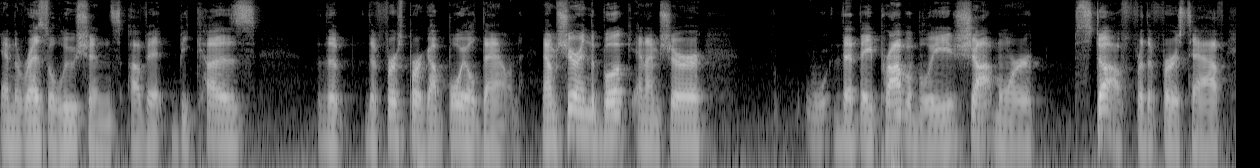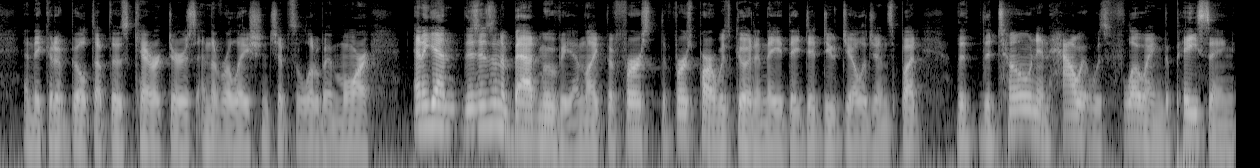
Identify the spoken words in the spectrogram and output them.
and the resolutions of it because the the first part got boiled down. Now I'm sure in the book, and I'm sure that they probably shot more stuff for the first half, and they could have built up those characters and the relationships a little bit more. And again, this isn't a bad movie, and like the first the first part was good, and they they did due diligence, but the the tone and how it was flowing, the pacing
